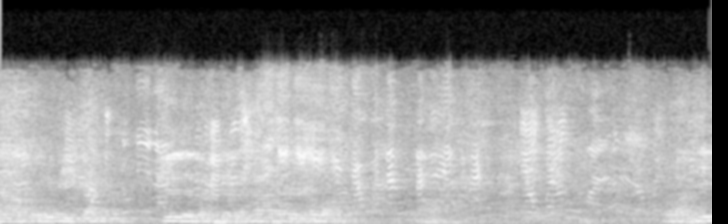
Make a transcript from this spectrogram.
ยาวคงไม่มีการยื่นเรือบันเทิงนะครับต้องอยู่ระหว่างอ่าระหว่างที่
